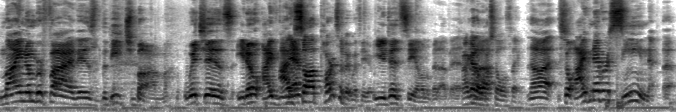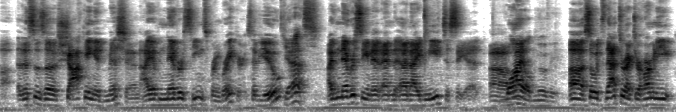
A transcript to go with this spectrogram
My number five is The Beach Bum, which is you know I've I nev- saw parts of it with you. you did see a little bit of it. I gotta Uh, watch the whole thing. Uh, so I've never seen. Uh, uh, this is a shocking admission. I have never seen Spring Breakers. Have you? Yes. I've never seen it, and and I need to see it. Um, Wild movie. Uh, so it's that director, Harmony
